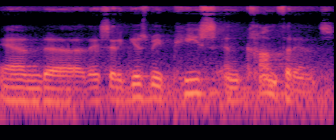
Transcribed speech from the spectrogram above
and uh, they said it gives me peace and confidence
